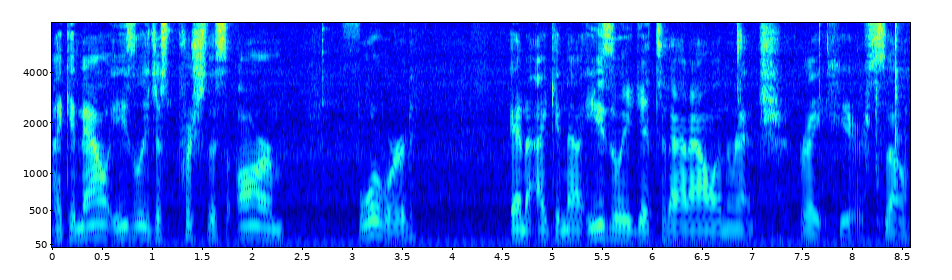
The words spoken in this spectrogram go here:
I can now easily just push this arm forward and I can now easily get to that Allen wrench right here. So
